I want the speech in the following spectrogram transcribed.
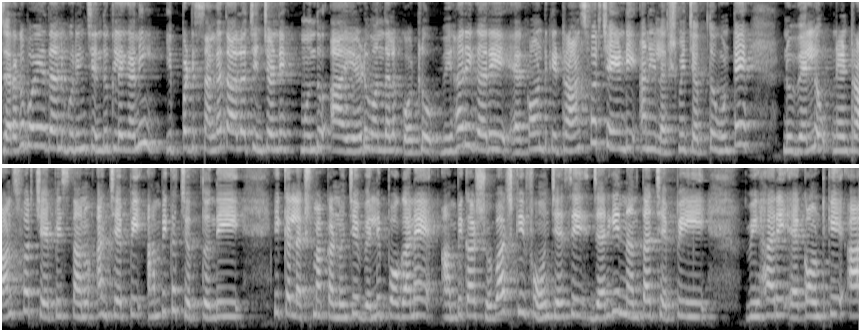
జరగబోయే దాని గురించి ఎందుకులే కానీ ఇప్పటి సంగతి ఆలోచించండి. ముందు ఆ ఏడు వందల కోట్లు విహరి గారి అకౌంట్కి ట్రాన్స్ఫర్ చేయండి అని లక్ష్మి చెప్తూ ఉంటే నువ్వు వెళ్ళు నేను ట్రాన్స్ఫర్ చేపిస్తాను అని చెప్పి అంబిక చెప్తుంది. ఇక లక్ష్మి అక్కడి నుంచి వెళ్ళిపోగానే అంబిక సుభాష్కి ఫోన్ చేసి జరిగిందంతా చెప్పి విహారీ అకౌంట్కి ఆ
